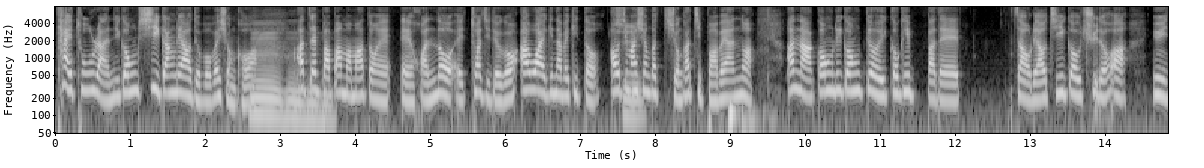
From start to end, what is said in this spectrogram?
太突然？你讲四刚了就无要上课啊？嗯啊，这爸爸妈妈都会会烦恼，会出一条讲啊，我的囡仔要去倒，啊，我即摆上个上个一半要安怎？啊，若讲你讲叫伊过去别的早疗机构去的话，因为。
